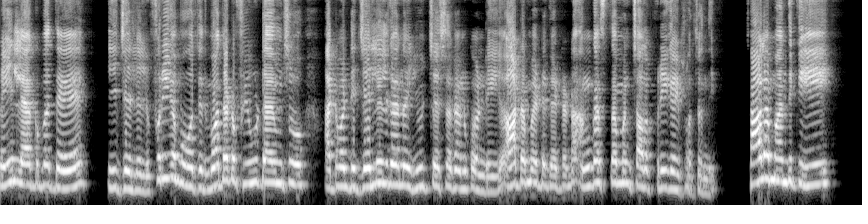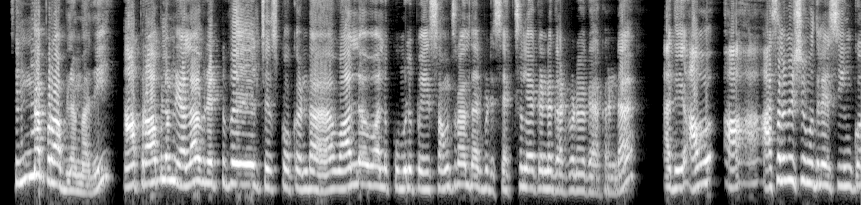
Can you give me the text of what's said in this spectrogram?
పెయిన్ లేకపోతే ఈ జెల్లీలు. ఫ్రీగా మూవ్ అవుతుంది మొదట ఫ్యూ టైమ్స్ అటువంటి జెల్లీలు కానీ యూజ్ చేశారు అనుకోండి ఆటోమేటిక్ ఏంటంటే అంగస్తమం చాలా ఫ్రీగా అయిపోతుంది. చాలామందికి చిన్న ప్రాబ్లం అది. ఆ ప్రాబ్లం ఎలా రెక్టిఫై చేసుకోకుండా వాళ్ళ వాళ్ళు కుమిలిపోయి సంవత్సరాల తరబడి సెక్స్ లేకుండా గడపడమే కాకుండా అది అసలు విషయం వదిలేసి ఇంకో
